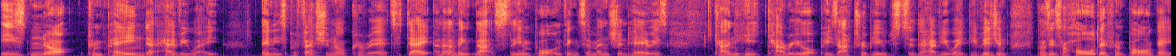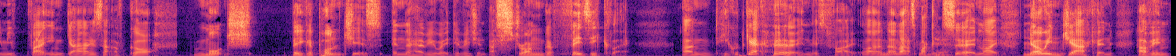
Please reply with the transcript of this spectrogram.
He's not campaigned at heavyweight in his professional career to date, and I think that's the important thing to mention here is can he carry up his attributes to the heavyweight division because it's a whole different ball game. You're fighting guys that have got much bigger punches in the heavyweight division, are stronger physically and he could get hurt in this fight, and that's my concern. Yeah. Like knowing Jack and having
